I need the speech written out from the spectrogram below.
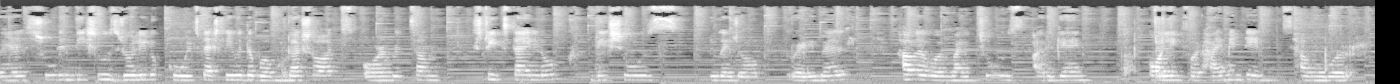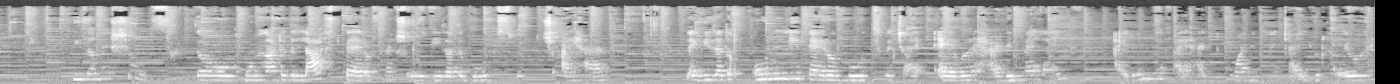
wears shoes and these shoes really look cool especially with the Bermuda shorts or with some street style look. These shoes do their job very well. However, white shoes are again calling for high maintenance. However, these are my shoes. So moving on to the last pair of my shoes, these are the boots which I have. Like these are the only pair of boots which I ever had in my life. I don't know if I had one in my childhood, however,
